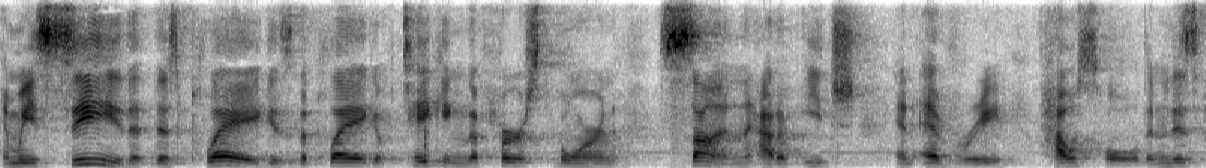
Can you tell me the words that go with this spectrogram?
And we see that this plague is the plague of taking the firstborn son out of each and every household. And it is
